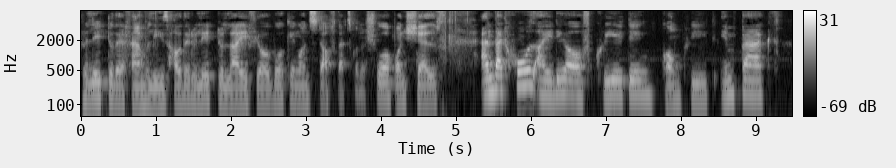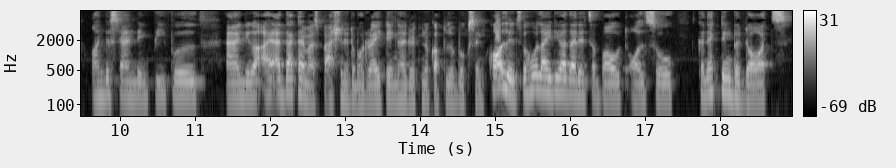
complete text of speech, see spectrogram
relate to their families, how they relate to life. You're working on stuff that's going to show up on shelves. And that whole idea of creating concrete impact, understanding people. And, you know, I, at that time, I was passionate about writing. I'd written a couple of books in college. The whole idea that it's about also connecting the dots,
